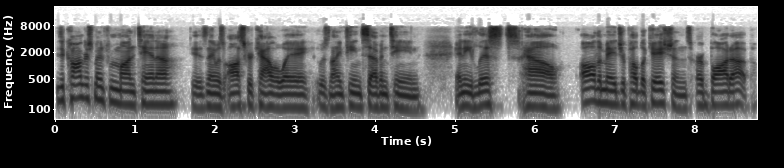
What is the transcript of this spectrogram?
he's a congressman from Montana. His name was Oscar Callaway. It was 1917, and he lists how all the major publications are bought up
